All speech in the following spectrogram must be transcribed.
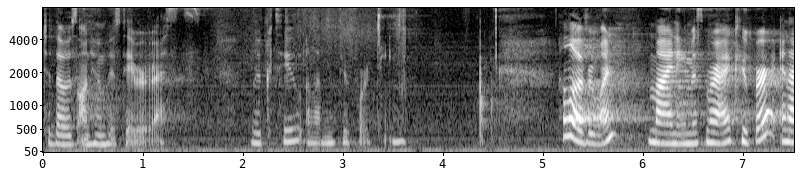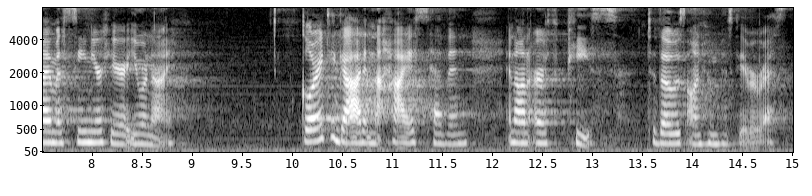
to those on whom his favor rests. Luke 2 11 through 14. Hello, everyone. My name is Mariah Cooper, and I'm a senior here at UNI. Glory to God in the highest heaven, and on earth peace to those on whom his favor rests.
